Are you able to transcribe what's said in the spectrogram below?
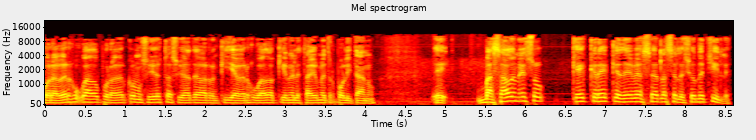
por haber jugado, por haber conocido esta ciudad de Barranquilla, haber jugado aquí en el Estadio Metropolitano, eh, basado en eso, ¿qué cree que debe hacer la selección de Chile?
